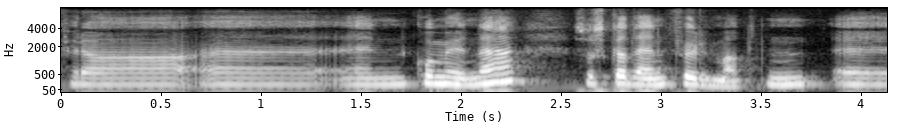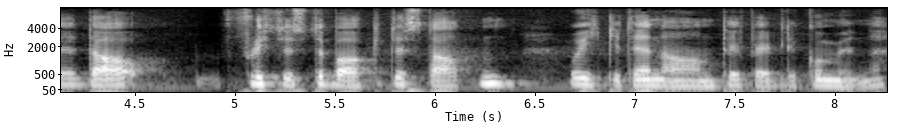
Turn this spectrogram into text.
fra eh, en kommune, så skal den fullmakten eh, da flyttes tilbake til staten, og ikke til en annen tilfeldig kommune.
